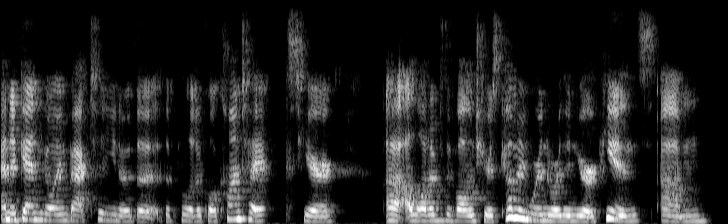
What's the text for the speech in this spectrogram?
and again, going back to you know the the political context here, uh, a lot of the volunteers coming were Northern Europeans. Um,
